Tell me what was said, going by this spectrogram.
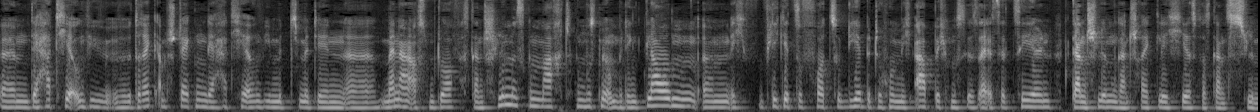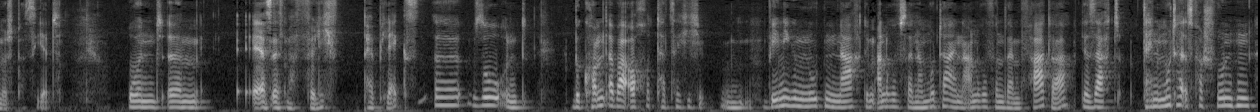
ähm, der hat hier irgendwie äh, Dreck am Stecken, der hat hier irgendwie mit, mit den äh, Männern aus dem Dorf was ganz Schlimmes gemacht. Du musst mir unbedingt glauben, ähm, ich fliege jetzt sofort zu dir, bitte hol mich ab, ich muss dir das alles erzählen. Ganz schlimm, ganz schrecklich, hier ist was ganz Schlimmes passiert. Und ähm, er ist erstmal völlig perplex äh, so und bekommt aber auch tatsächlich wenige Minuten nach dem Anruf seiner Mutter einen Anruf von seinem Vater, der sagt, deine Mutter ist verschwunden,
